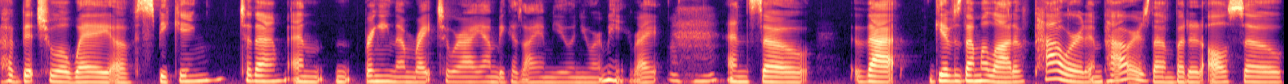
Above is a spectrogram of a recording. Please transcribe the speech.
habitual way of speaking to them and bringing them right to where I am because I am you and you are me, right? Mm-hmm. And so that gives them a lot of power. It empowers them, but it also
